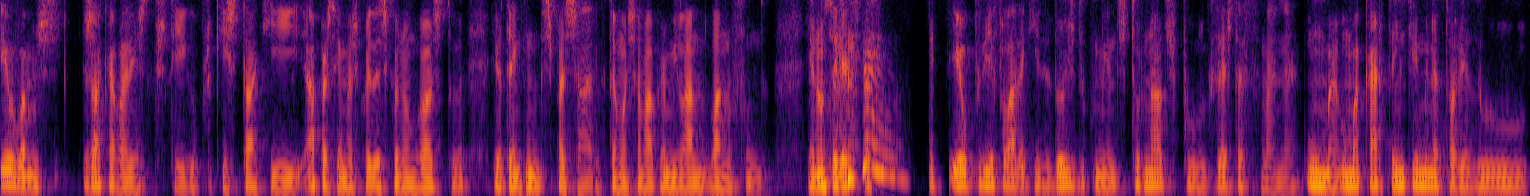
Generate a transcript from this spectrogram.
Eu vamos já acabar este postigo, porque isto está aqui a aparecer umas coisas que eu não gosto. Eu tenho que me despachar, que estão a chamar para mim lá, lá no fundo. Eu não sei o que é que se passou. Eu podia falar aqui de dois documentos tornados públicos esta semana. Uma, uma carta incriminatória do,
